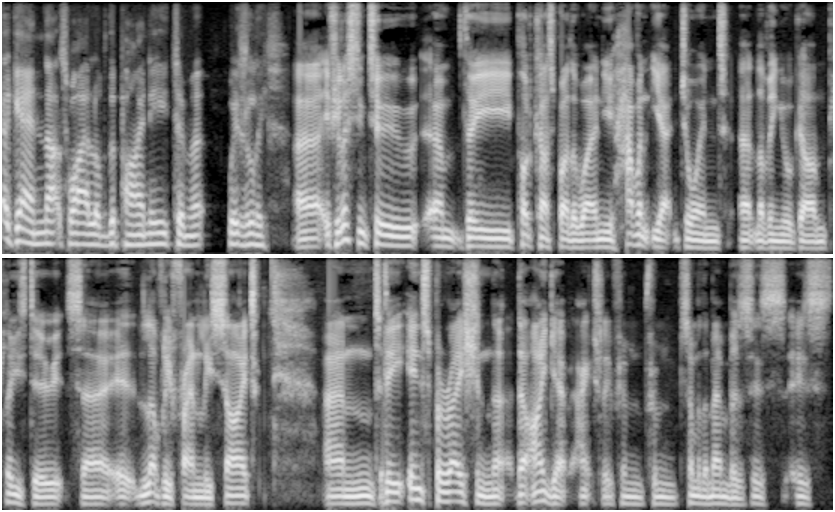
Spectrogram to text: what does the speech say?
again, that's why I love the Pinetum at Wisley. Uh, if you're listening to um, the podcast, by the way, and you haven't yet joined uh, Loving Your Garden, please do. It's a lovely, friendly site. And the inspiration that, that I get actually from, from some of the members is is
